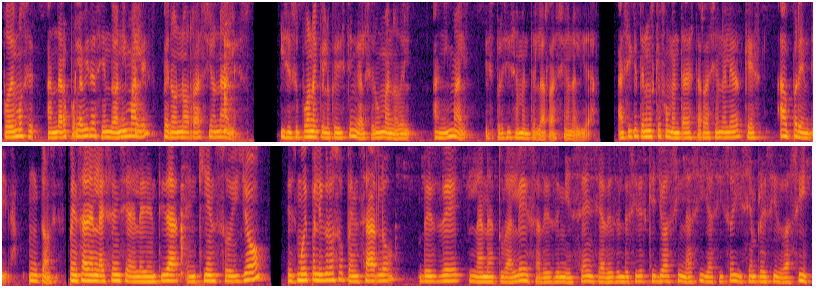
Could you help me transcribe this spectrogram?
Podemos andar por la vida siendo animales, pero no racionales. Y se supone que lo que distingue al ser humano del animal es precisamente la racionalidad. Así que tenemos que fomentar esta racionalidad que es aprendida. Entonces, pensar en la esencia de la identidad, en quién soy yo, es muy peligroso pensarlo desde la naturaleza, desde mi esencia, desde el decir es que yo así nací así soy y siempre he sido así.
